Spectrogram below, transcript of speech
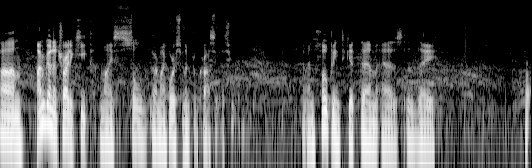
Um, I'm going to try to keep my soul or my horsemen from crossing this river. And I'm hoping to get them as they cross.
